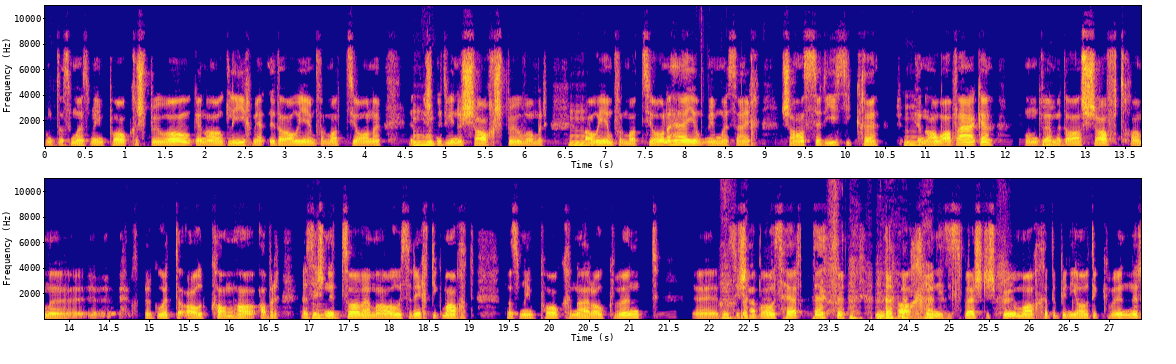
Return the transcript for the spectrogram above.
Und das muss man im Pokerspiel auch, genau gleich. Man hat nicht alle Informationen. Es mhm. ist nicht wie ein Schachspiel, wo wir mhm. alle Informationen haben und man muss eigentlich Chancen, Risiken mhm. genau abwägen. Und wenn man das schafft, kann man äh, einen guten Outcome haben. Aber es ist mhm. nicht so, wenn man alles richtig macht, dass man im Poker auch gewinnt. Äh, das ist eben alles Härte. Im Schach, wenn ich das beste Spiel mache, dann bin ich auch der Gewinner.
